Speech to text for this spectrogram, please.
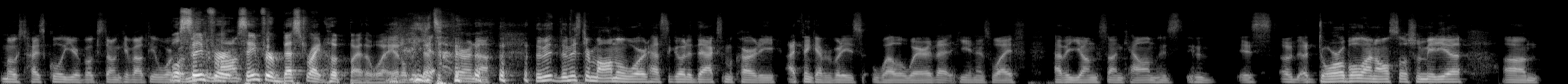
most high school yearbooks don't give out the award. Well, but same Mr. for Mom, same for best right hook, by the way. I don't think that's fair enough. The, the Mr. Mom award has to go to Dax McCarty. I think everybody's well aware that he and his wife have a young son, Callum, who's who is adorable on all social media. Um,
